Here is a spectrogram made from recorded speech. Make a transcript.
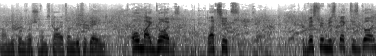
And the conversion from Scarlet on this again. Oh my god, that's it. The Vesprim respect is gone.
